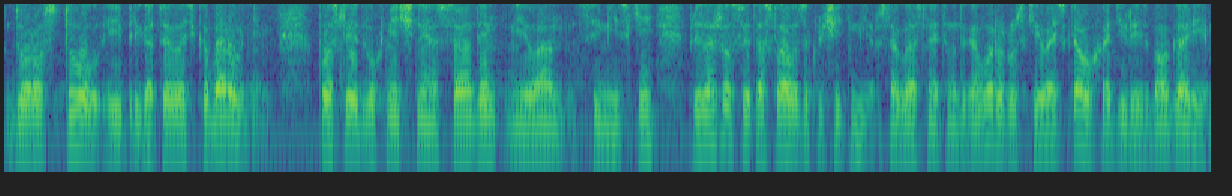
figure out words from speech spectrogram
Доростол и приготовилось к обороне. После двухмесячной осады Иван Цимиский предложил Святославу заключить мир. Согласно этому договору, русские войска уходили из Болгарии.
